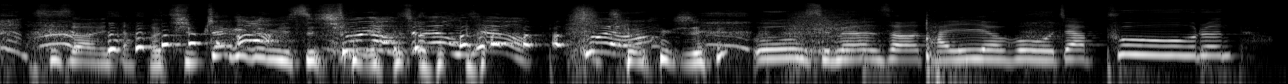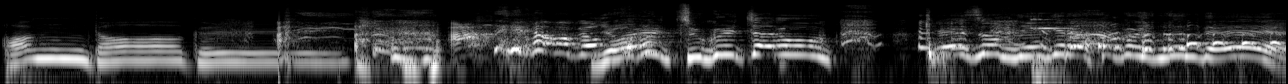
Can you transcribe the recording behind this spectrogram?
죄송합니다. 아, 집착이 좀 있으시네요. 소영, 소영, 소영, 소영. 씨. 웃으면서 달려보자 푸른 언덕을. 아니라고 몇 번. 12글자로 계속 얘기를 하고 있는데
